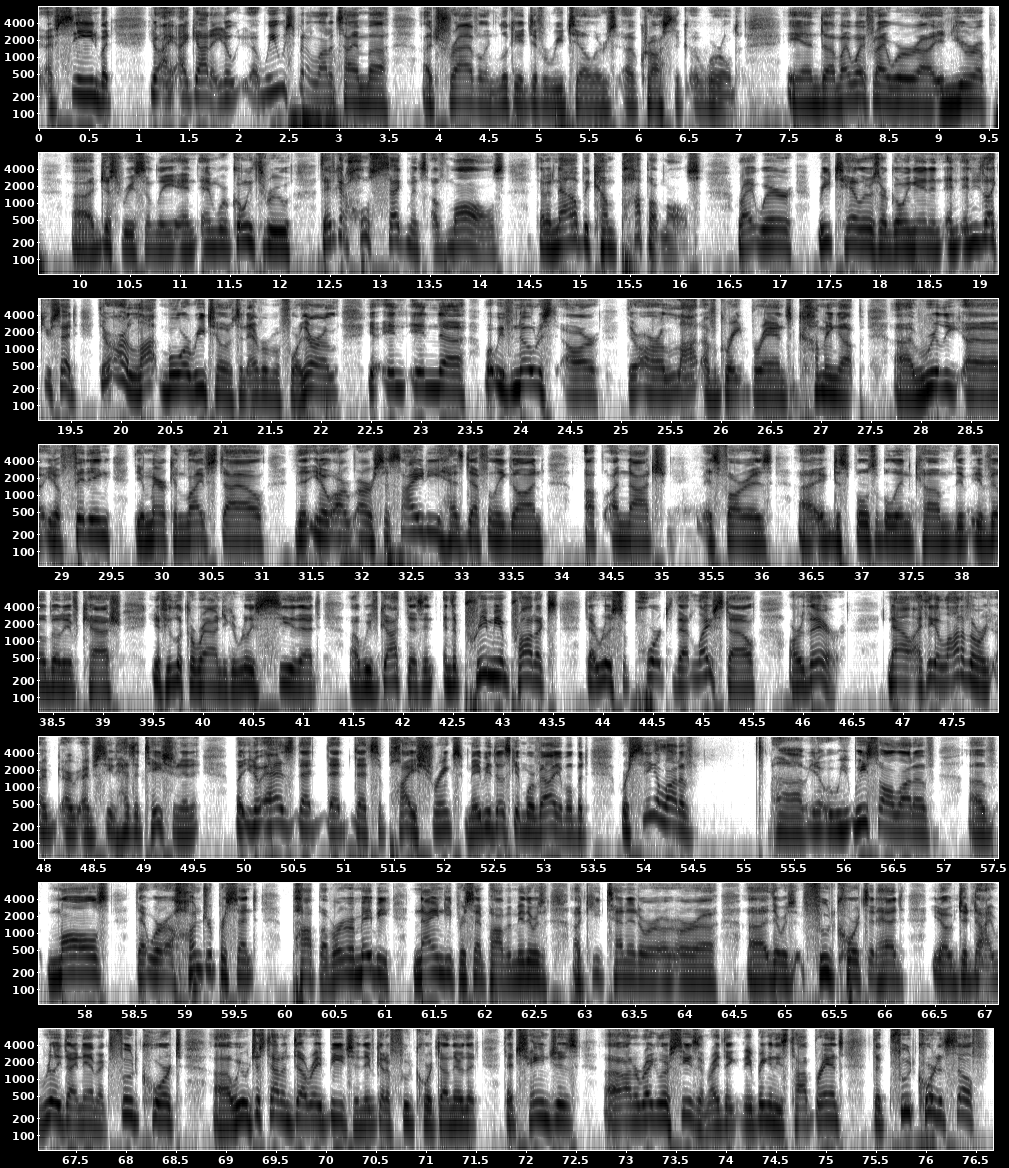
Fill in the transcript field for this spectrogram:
I've seen, but, you know, I, I got it. You know, we spent a lot of time uh, uh, traveling, looking at different retailers across the uh, world. And uh, my wife and I were uh, in Europe uh, just recently, and and we're going through. They've got whole segments of malls that have now become pop up malls, right? Where retailers are going in, and, and and like you said, there are a lot more retailers than ever before. There are in in uh, what we've noticed are there are a lot of great brands coming up, uh, really, uh, you know, fitting the American lifestyle. That you know, our, our society has definitely gone up a notch as far as uh, disposable income, the availability of cash. If you look around, you can really see that uh, we've got this, and, and the premium products that really support that lifestyle are there. Now, I think a lot of them are, are, are, I've seen hesitation in it, but you know, as that that that supply shrinks, maybe it does get more valuable. But we're seeing a lot of uh, you know, we, we saw a lot of, of malls that were 100% pop-up or, or maybe 90% pop-up. I mean, there was a key tenant or, or, or a, uh, there was food courts that had, you know, really dynamic food court. Uh, we were just down in Delray Beach and they've got a food court down there that, that changes uh, on a regular season, right? They, they bring in these top brands. The food court itself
